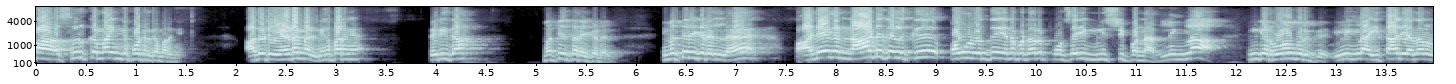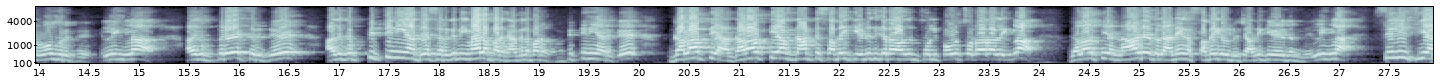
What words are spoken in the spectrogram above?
பா சுருக்கமா இங்க போட்டிருக்கேன் பாருங்க. அதோடைய இடங்கள் நீங்க பாருங்க. தெரியுதா? மத்திய தரைக்கடல். மத்திய தரைக்கடல்ல அநேக நாடுகளுக்கு பவுல் வந்து என்ன பண்ணாரு? போசை மினிஸ்ட்ரி பண்ணார். இல்லைங்களா? இங்க ரோம் இருக்கு. இல்லைங்களா? இத்தாலியா தான் ரோம் இருக்கு. இல்லைங்களா? அதுக்கு பிரேஸ் இருக்கு. அதுக்கு பித்தினியா தேசம் இருக்கு. நீங்க மேல பாருங்க அதுல பாருங்க. பித்தினியா இருக்கு. கலாத்தியா கலாத்தியா நாட்டு சபைக்கு எழுதுகிறாருன்னு சொல்லி பவுல் சொல்றாரா இல்லைங்களா? கலாத்தியா நாடு இதுல அநேக சபைகள் இருந்துச்சு அதுக்கு எழுதுனது இல்லைங்களா? சிலிசியா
